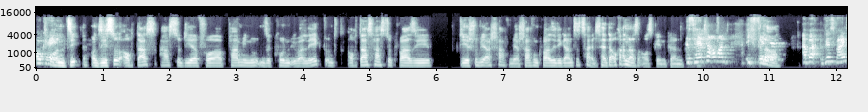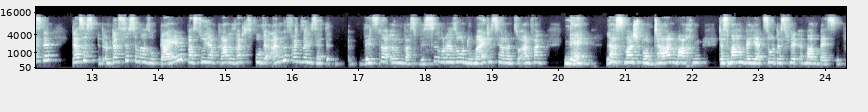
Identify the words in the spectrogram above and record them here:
Okay. Und, sie, und siehst du, auch das hast du dir vor ein paar Minuten, Sekunden überlegt und auch das hast du quasi dir schon wieder erschaffen. Wir erschaffen quasi die ganze Zeit. Es hätte auch anders ausgehen können. Es hätte auch anders. Ich finde, genau. aber weißt du, das ist, und das ist immer so geil, was du ja gerade sagtest, wo wir angefangen sind. Ich sagte, willst du noch irgendwas wissen oder so? Und du meintest ja dann zu Anfang, ne, lass mal spontan machen. Das machen wir jetzt so, das wird immer am besten.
